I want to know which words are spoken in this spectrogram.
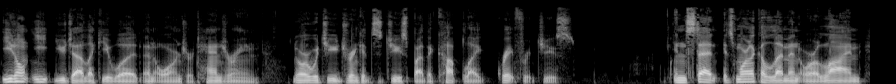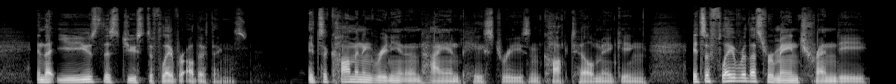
you don't eat yuja like you would an orange or tangerine, nor would you drink its juice by the cup like grapefruit juice. Instead, it's more like a lemon or a lime in that you use this juice to flavor other things. It's a common ingredient in high end pastries and cocktail making. It's a flavor that's remained trendy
